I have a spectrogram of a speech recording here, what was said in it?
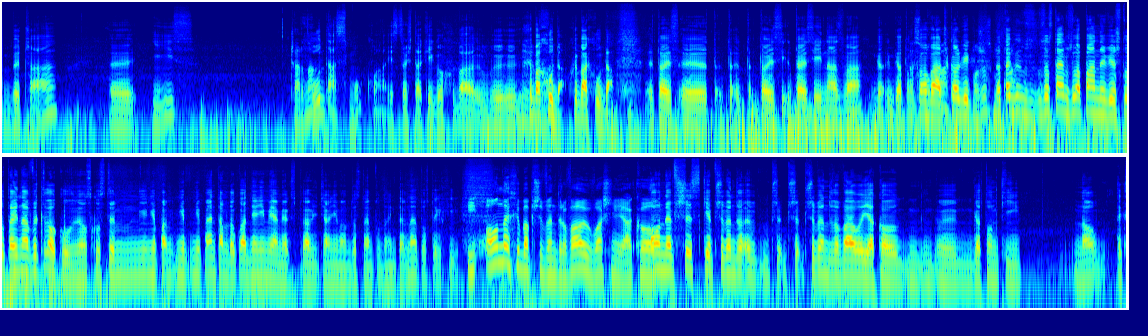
bycza i s- Czarna? Chuda, smukła, jest coś takiego, chyba, y, y, Nie chyba wiem. chuda, chyba chuda. To jest, y, to, to, jest, to jest jej nazwa ga- A gatunkowa, aczkolwiek no tak z- zostałem złapany, wiesz, tutaj na wykroku, w związku z tym nie, nie, nie, nie pamiętam dokładnie, nie miałem jak sprawdzić, ale nie mam dostępu do internetu w tej chwili. I one chyba przywędrowały właśnie jako... One wszystkie przywędro, przy, przy, przywędrowały jako gatunki no, ek,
